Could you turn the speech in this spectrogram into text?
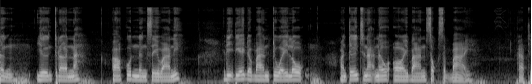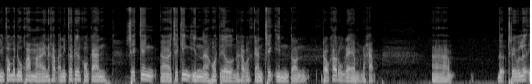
នឹងយើងច្រើនណាស់អរគុណនឹងសេវានេះរីករាយដែលបានជួយលោកអញ្ជើញស្នាក់នៅអោយបានសុខសប្បាយครับทีนี้ก็มาดูความหมายนะครับ อันนี้ก็เรื่องของการ checking อ่า checking in hotel นะครับก็คือการเช็คอินตอนเราเข้าโรงแรมนะครับอ่า the traveler A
